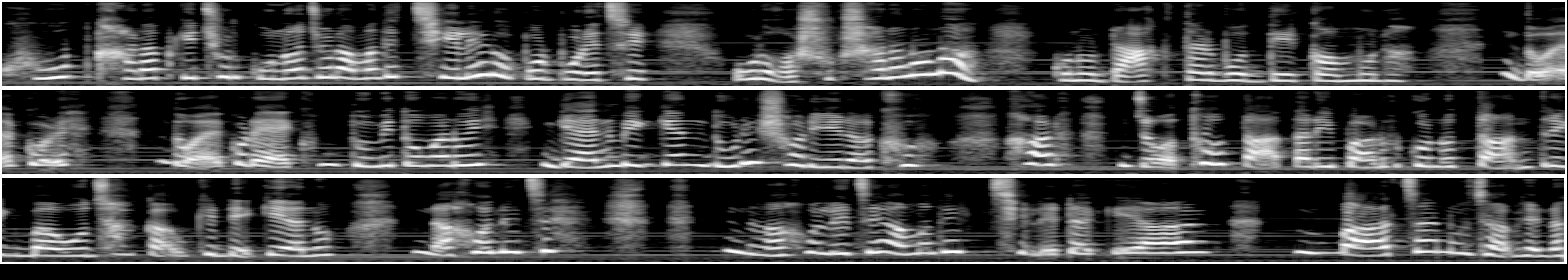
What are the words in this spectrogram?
খুব খারাপ কিছুর কুনজর আমাদের ছেলের ওপর পড়েছে। ওর অসুখ সারানো না, কোনো ডাক্তার বদ্যির কম্য না। দয়া করে দয়া করে এখন তুমি তোমার ওই জ্ঞান বিজ্ঞান দূরে সরিয়ে রাখো। আর যত তাড়াতাড়ি পারো কোনো তান্ত্রিক বা ওঝা কাউকে ডেকে আনো। না হলে যে, না হলে যে আমাদের ছেলেটাকে আর বাঁচানো যাবে না।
